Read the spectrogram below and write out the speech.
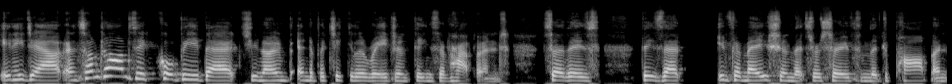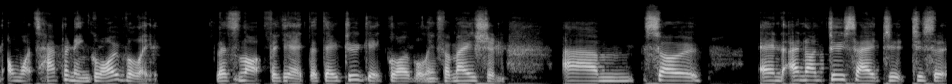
any doubt, and sometimes it could be that you know in a particular region things have happened, so there's there's that information that's received from the department on what's happening globally. Let's not forget that they do get global information. Um, so, and and I do say to to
